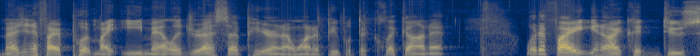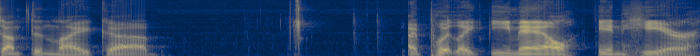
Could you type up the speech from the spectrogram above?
imagine if I put my email address up here and I wanted people to click on it. What if I, you know, I could do something like uh, I put like email in here.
